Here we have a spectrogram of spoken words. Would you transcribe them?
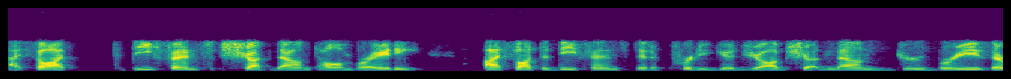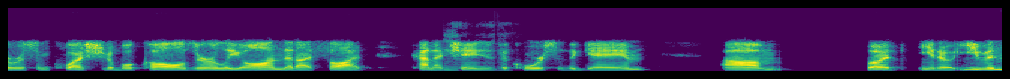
I thought the defense shut down Tom Brady. I thought the defense did a pretty good job shutting down Drew Brees. There were some questionable calls early on that I thought kind of mm-hmm. changed the course of the game. Um, but you know, even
